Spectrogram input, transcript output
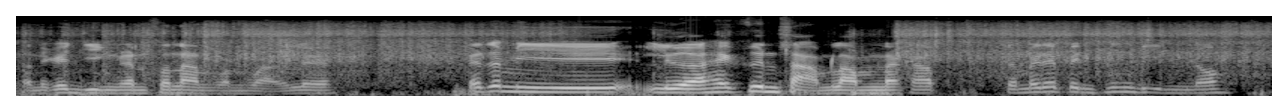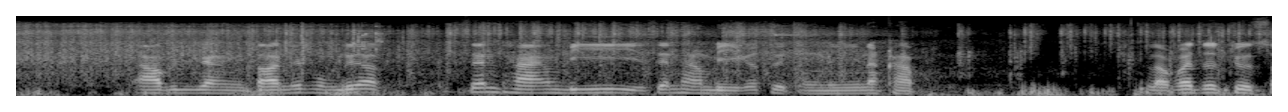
ตอนนี้ก็ยิงกันสนั่นหวั่นไหวเลย ก็จะมีเรือให้ขึ้นสามลำนะครับ จะไม่ได้เป็นเครื่องบินเนาะเอาเป็นอย่างตอนนี้ผมเลือกเส้นทาง B เส้นทาง B ก็คือตรงนี้นะครับ เราก็จะจุดส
